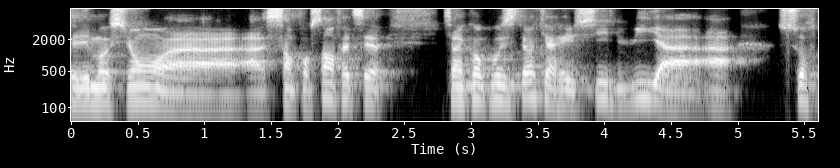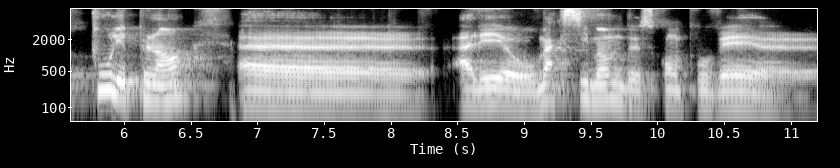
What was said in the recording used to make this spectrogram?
l'émotion à, à 100%. En fait, c'est un compositeur qui a réussi, lui, à, à sur tous les plans, euh, aller au maximum de ce qu'on pouvait euh,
